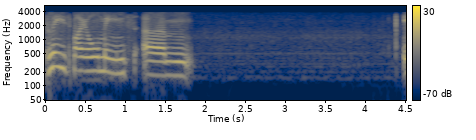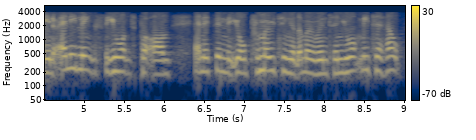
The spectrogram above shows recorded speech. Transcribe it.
please, by all means, um, you know any links that you want to put on, anything that you're promoting at the moment, and you want me to help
